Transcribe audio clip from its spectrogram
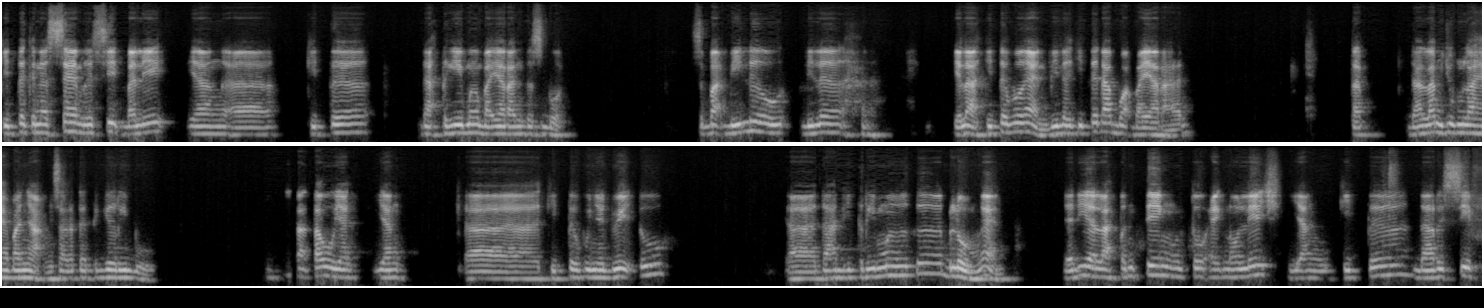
kita kena send receipt balik yang uh, kita dah terima bayaran tersebut sebab bila bila yalah kita pun kan bila kita dah buat bayaran dalam jumlah yang banyak, misal kata 3000. Kita tak tahu yang yang uh, kita punya duit tu uh, dah diterima ke belum kan? Jadi adalah penting untuk acknowledge yang kita dah receive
